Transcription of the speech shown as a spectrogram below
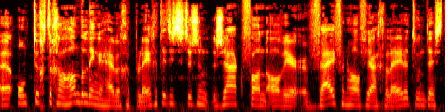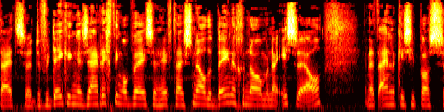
uh, ontuchtige handelingen hebben gepleegd. Dit is dus een zaak van alweer vijf en een half jaar geleden. Toen destijds de verdenkingen zijn richting opwezen, heeft hij snel de benen genomen naar Israël. En uiteindelijk is hij pas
